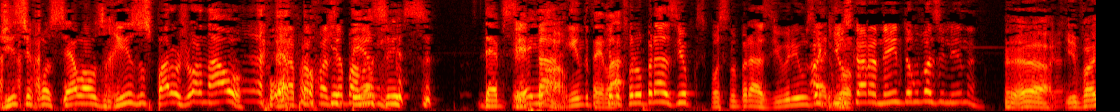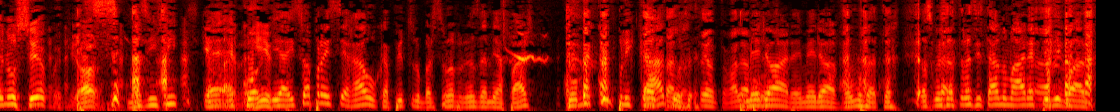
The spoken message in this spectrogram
Disse Rossell aos risos para o jornal. Era pra fazer balão. tenso isso. Deve ser Ele tá isso. rindo sei porque lá. não foi no Brasil, porque se fosse no Brasil ele usa Aqui os caras nem dão vaselina. É, aqui vai no seco, é pior. Mas enfim, é, é e aí só para encerrar o capítulo do Barcelona, pelo menos da minha parte, como é complicado. Tenta, tenta, vale melhor, é melhor. Vamos Nós começamos a transitar numa área perigosa.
